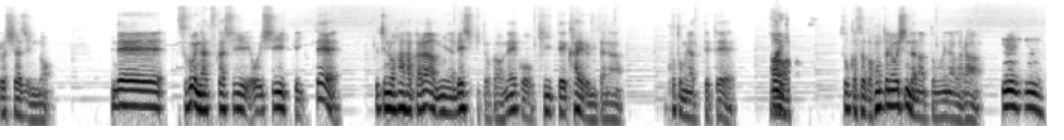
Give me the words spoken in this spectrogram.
ロシア人の。で、すごい懐かしい、美味しいって言って、うちの母からみんなレシピとかをね、こう聞いて帰るみたいなこともやってて、はい。そっかそっか、本当に美味しいんだなと思いながら、うんうん。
